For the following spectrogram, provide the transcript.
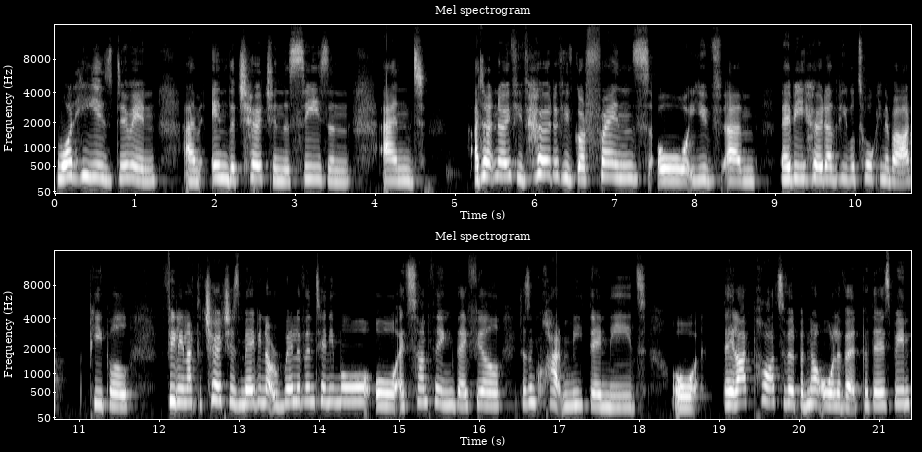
what He is doing um, in the church in this season. And I don't know if you've heard, if you've got friends, or you've um, maybe heard other people talking about people feeling like the church is maybe not relevant anymore, or it's something they feel doesn't quite meet their needs, or they like parts of it, but not all of it. But there's been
